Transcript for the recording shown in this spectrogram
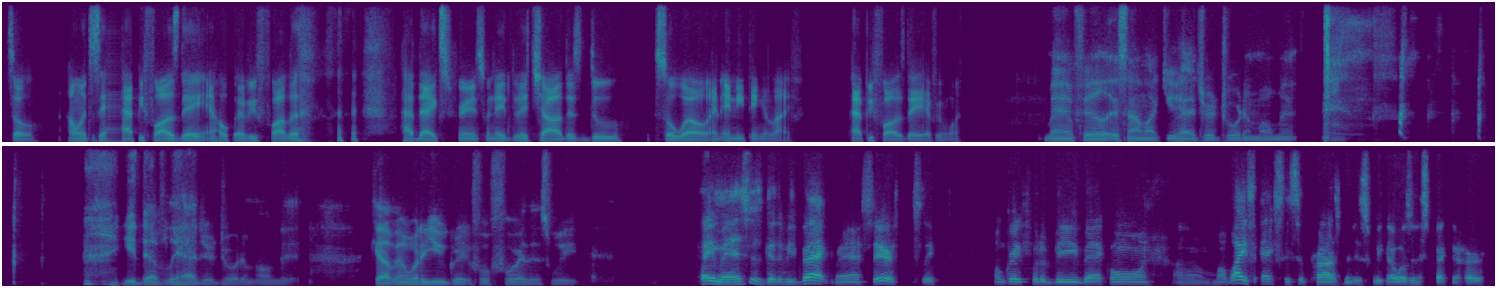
So I want to say happy Father's Day and hope every father have that experience when they their child just do so well in anything in life. Happy Father's Day, everyone. Man, Phil, it sounded like you had your Jordan moment. you definitely had your Jordan moment. Kelvin, what are you grateful for this week? Hey man, it's just good to be back, man. Seriously. I'm grateful to be back on. Um, my wife actually surprised me this week. I wasn't expecting her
